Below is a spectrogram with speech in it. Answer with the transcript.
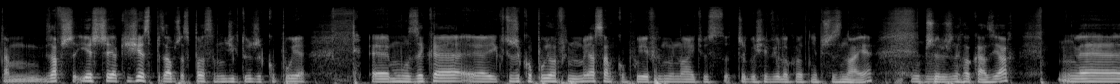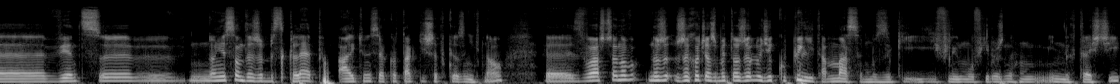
Tam zawsze jeszcze jakiś jest cały czas procent ludzi, którzy kupuje muzykę e, i którzy kupują filmy. Ja sam kupuję filmy na iTunes, czego się wielokrotnie przyznaję mhm. przy różnych okazjach. E, więc e, no nie sądzę, żeby sklep iTunes jako taki szybko zniknął. E, zwłaszcza, no, no że, że, chociażby to, że ludzie kupili tam masę muzyki i filmów i różnych innych treści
